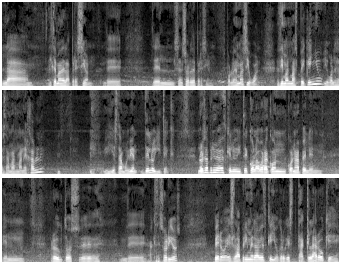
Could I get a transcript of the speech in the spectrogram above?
la, el tema de la presión, de, del sensor de presión. Por lo demás igual. Encima es más pequeño, igual es hasta más manejable y está muy bien. De Logitech. No es la primera vez que Logitech colabora con, Apple en, en productos eh, de accesorios, pero es la primera vez que yo creo que está claro que,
